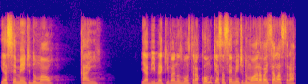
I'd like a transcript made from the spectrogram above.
e a semente do mal, Caim. E a Bíblia aqui vai nos mostrar como que essa semente do mal ela vai se alastrar.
